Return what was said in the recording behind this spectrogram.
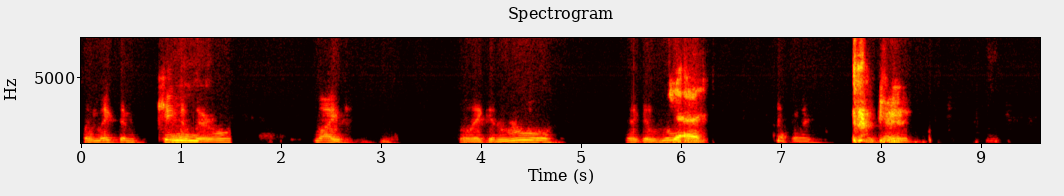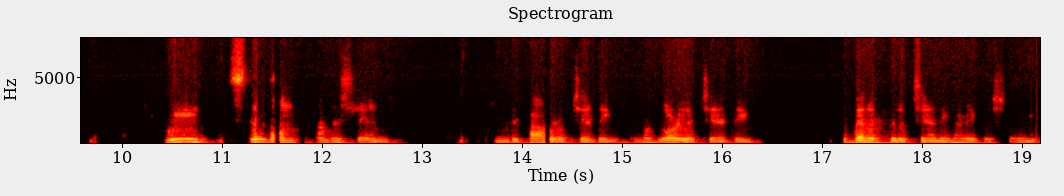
So make them king of Mm. their own life. So they can rule, they can rule. Yeah. Okay. We still don't understand the power of chanting and the glory of chanting, the benefit of chanting Hare Krishna.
